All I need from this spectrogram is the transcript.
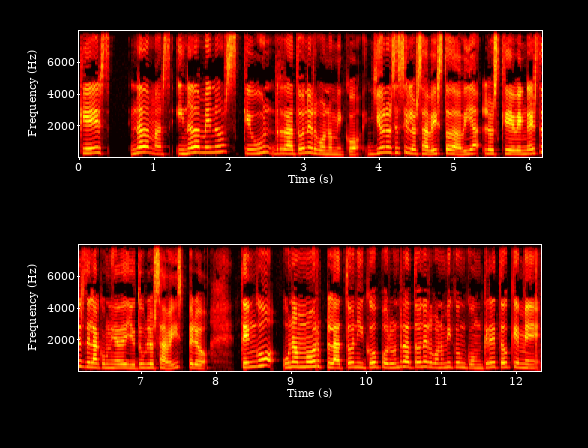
que es nada más y nada menos que un ratón ergonómico. Yo no sé si lo sabéis todavía, los que vengáis desde la comunidad de YouTube lo sabéis, pero tengo un amor platónico por un ratón ergonómico en concreto que me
